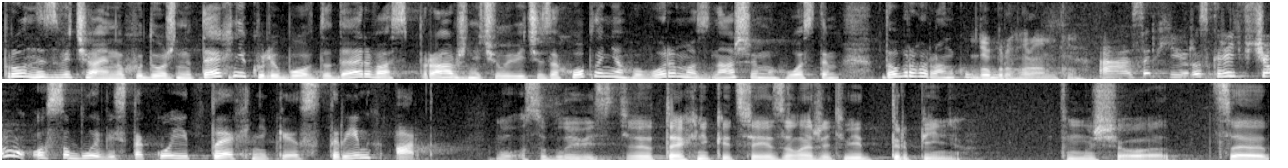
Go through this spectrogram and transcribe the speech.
Про незвичайну художню техніку, любов до дерева, справжні чоловічі захоплення говоримо з нашим гостем. Доброго ранку. Доброго ранку. А, Сергій, розкажіть, в чому особливість такої техніки стрінг арт? Ну, особливість е, техніки цієї залежить від терпіння, тому що це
